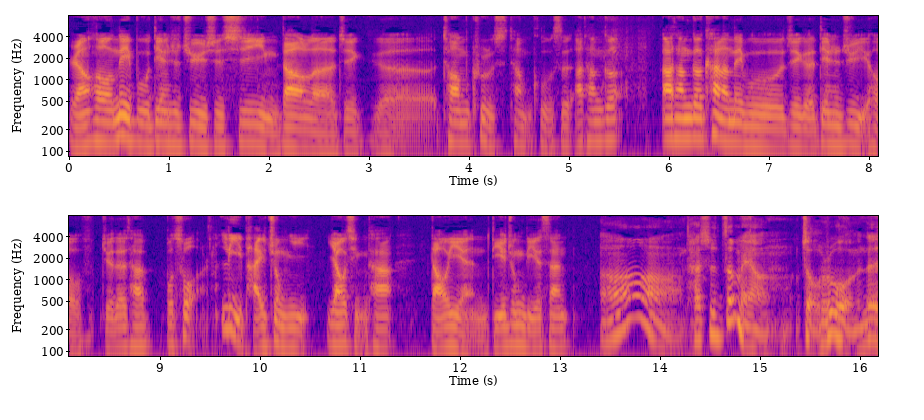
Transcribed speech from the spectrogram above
然后那部电视剧是吸引到了这个 Tom Cruise，汤姆·克鲁斯，阿汤哥。阿汤哥看了那部这个电视剧以后，觉得他不错，力排众议，邀请他导演《碟中谍三》。哦，他是这么样走入我们的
